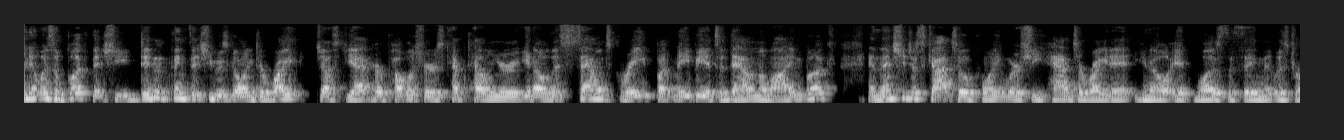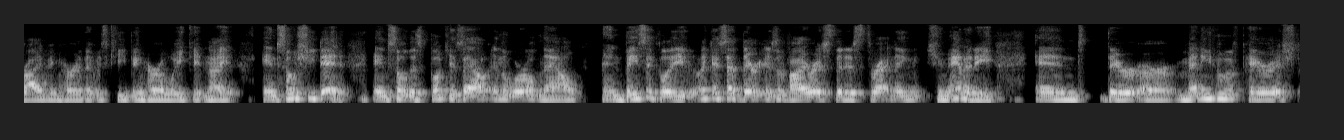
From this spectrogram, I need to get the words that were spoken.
and it was a book that she didn't think that she was going to write just yet. Her publishers kept telling her, you know, this sounds great, but maybe it's a down the line book. And then she just got to a point where she had to write it. You know, it was the thing that was driving her, that was keeping her awake at night. And so she did. And so this book is out in the world now. And basically, like I said, there is a virus that is threatening humanity. And there are many who have perished,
